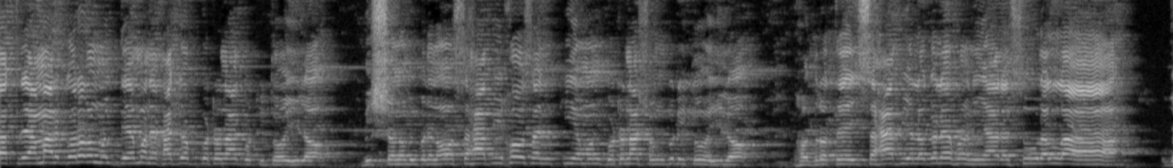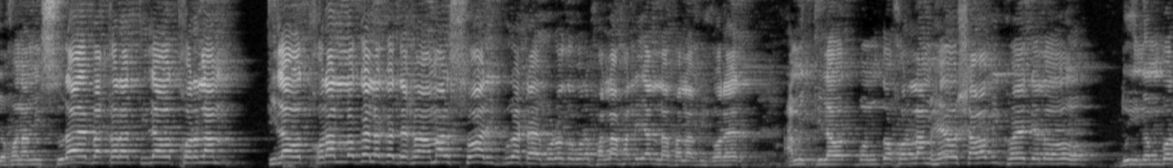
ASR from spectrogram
রাত্রে আমার ঘরের মধ্যে এমন এক আজব ঘটনা ঘটিত হইল। বিশ্ব নবী বলেন, ও সাহাবি হোসেন, কি এমন ঘটনা সংঘটিত হইল? হজরতে এই সাহাবিয়া লগলে ইয়া রসুল আল্লাহ যখন আমি সুরায় বাকারা তিলাওয়াত করলাম তিলাওয়াত করার লগে লগে দেখলাম আমার সোয়ারি গুড়াটায় বড় বড় ফালাফালি আল্লাহ ফালাফি করেন আমি তিলাওয়াত বন্ধ করলাম, হেও স্বাভাবিক হয়ে গেল। দুই নম্বর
